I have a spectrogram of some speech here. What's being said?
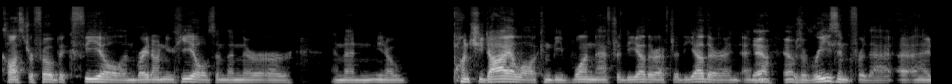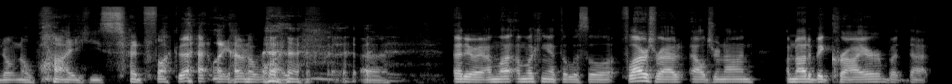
claustrophobic feel and right on your heels. And then there are and then you know punchy dialogue can be one after the other after the other and, and Yeah, yeah. there's a reason for that and i don't know why he said fuck that like i don't know why uh, anyway i'm i'm looking at the list of flowers for algernon i'm not a big crier but that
